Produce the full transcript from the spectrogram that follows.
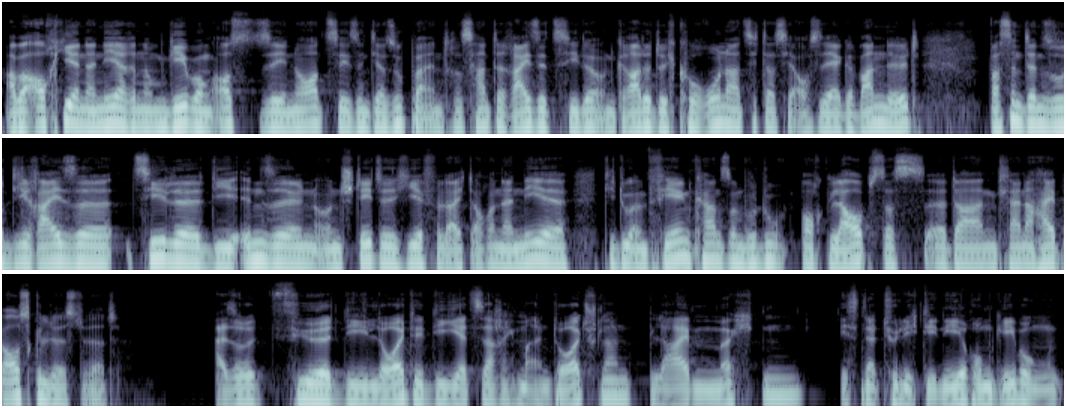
Aber auch hier in der näheren Umgebung, Ostsee, Nordsee, sind ja super interessante Reiseziele und gerade durch Corona hat sich das ja auch sehr gewandelt. Was sind denn so die Reiseziele, die Inseln und Städte hier vielleicht auch in der Nähe, die du empfehlen kannst und wo du auch glaubst, dass äh, da ein kleiner Hype ausgelöst wird? Also für die Leute, die jetzt, sag ich mal, in Deutschland bleiben möchten, ist natürlich die nähere Umgebung und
